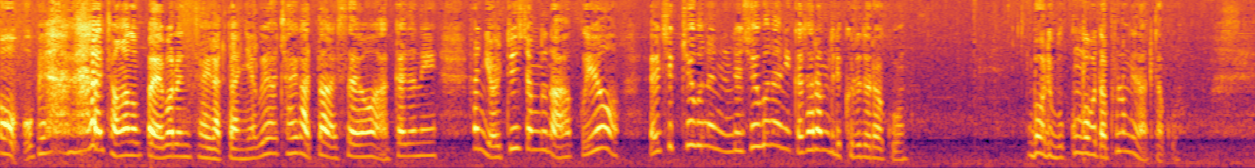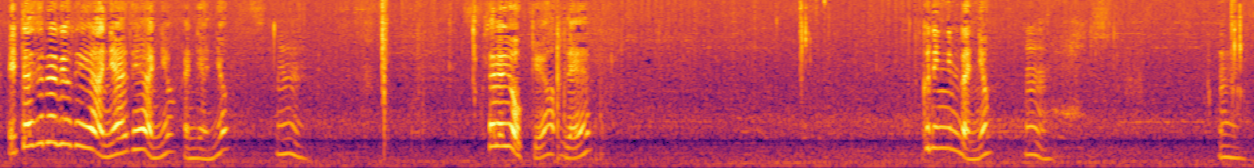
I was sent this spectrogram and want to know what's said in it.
어, 오페, 정한 오빠 에버랜드 잘 갔다 왔냐고요? 잘 갔다 왔어요. 아까 전에 한 12시 정도 나왔고요. 일찍 출근했는데 출근하니까 사람들이 그러더라고. 머리 묶은 거보다 푸른 게 낫다고. 이따 새벽에 오세요. 안녕하세요. 안녕. 안녕, 안녕. 음. 새벽에 올게요. 네. 크리님도 안녕. 음. 음.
